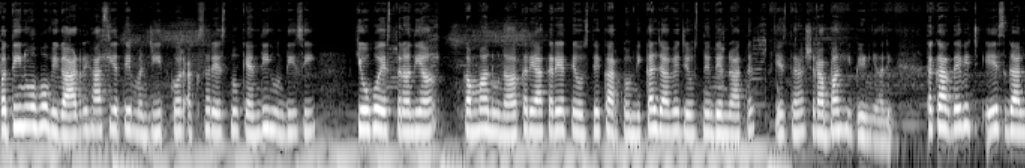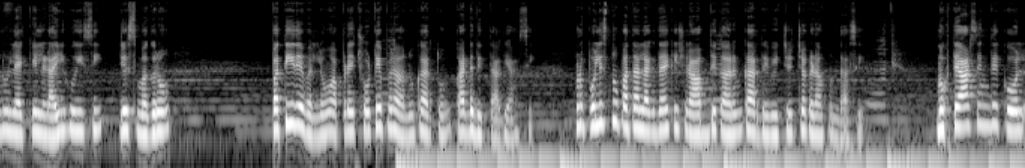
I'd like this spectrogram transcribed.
ਪਤੀ ਨੂੰ ਉਹ ਵਿਗਾੜ ਰਿਹਾ ਸੀ ਅਤੇ ਮਨਜੀਤ ਕੌਰ ਅਕਸਰ ਇਸ ਨੂੰ ਕਹਿੰਦੀ ਹੁੰਦੀ ਸੀ ਕਿ ਉਹ ਇਸ ਤਰ੍ਹਾਂ ਦੀਆਂ ਕੰਮਾਂ ਨੂੰ ਨਾ ਕਰਿਆ ਕਰੇ ਅਤੇ ਉਸਦੇ ਘਰ ਤੋਂ ਨਿਕਲ ਜਾਵੇ ਜੇ ਉਸਨੇ ਦਿਨ ਰਾਤ ਇਸ ਤਰ੍ਹਾਂ ਸ਼ਰਾਬਾਂ ਹੀ ਪੀਣੀਆਂ ਨੇ। ਤਾਂ ਘਰ ਦੇ ਵਿੱਚ ਇਸ ਗੱਲ ਨੂੰ ਲੈ ਕੇ ਲੜਾਈ ਹੋਈ ਸੀ, ਜਿਸ ਮਗਰੋਂ ਪਤੀ ਦੇ ਵੱਲੋਂ ਆਪਣੇ ਛੋਟੇ ਭਰਾ ਨੂੰ ਘਰ ਤੋਂ ਕੱਢ ਦਿੱਤਾ ਗਿਆ ਸੀ। ਹੁਣ ਪੁਲਿਸ ਨੂੰ ਪਤਾ ਲੱਗਦਾ ਹੈ ਕਿ ਸ਼ਰਾਬ ਦੇ ਕਾਰਨ ਘਰ ਦੇ ਵਿੱਚ ਝਗੜਾ ਹੁੰਦਾ ਸੀ। ਮੁਖਤਿਆਰ ਸਿੰਘ ਦੇ ਕੋਲ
